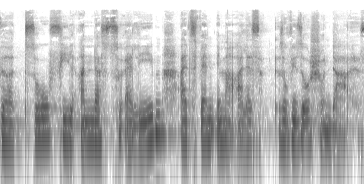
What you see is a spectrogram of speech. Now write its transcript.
wird, so viel anders zu erleben, als wenn immer alles sowieso schon da ist.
